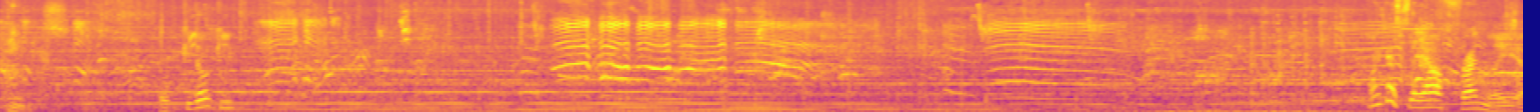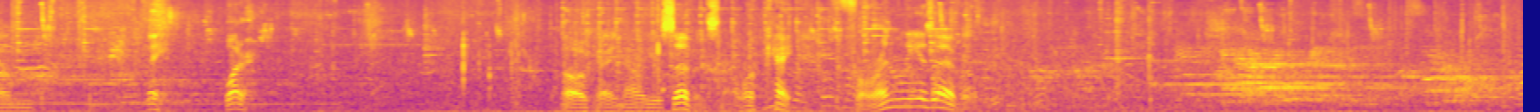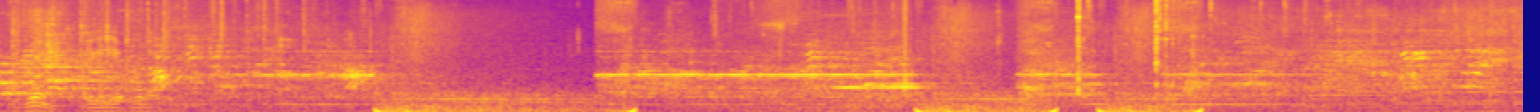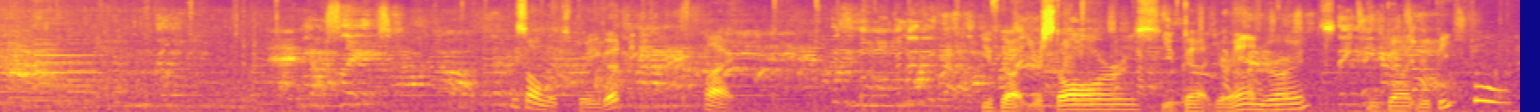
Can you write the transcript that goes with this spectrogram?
Paints. Okie dokie. I guess they are friendly and Hey, water. Okay, now you're servants now. Okay. Friendly as ever. Run. Are you gonna get run over? All looks pretty good. Like, you've got your stars, you've got your androids, you've got your people.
